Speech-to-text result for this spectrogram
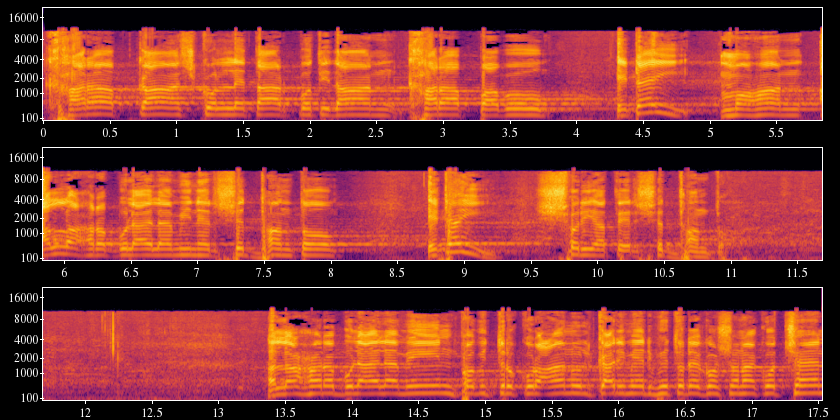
খারাপ কাজ করলে তার প্রতিদান খারাপ পাব। এটাই মহান আল্লাহ রব্বুল আলমিনের সিদ্ধান্ত, এটাই শরিয়াতের সিদ্ধান্ত। আল্লাহ রাবুল আলমিন পবিত্র কুরআনুল কারিমের ভিতরে ঘোষণা করছেন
